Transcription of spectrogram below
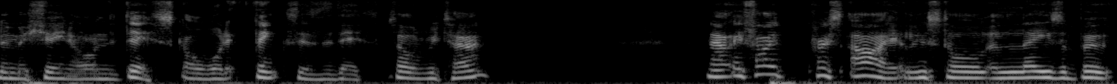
the machine or on the disk or what it thinks is the disk. So return. Now, if I press I, it'll install a laser boot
